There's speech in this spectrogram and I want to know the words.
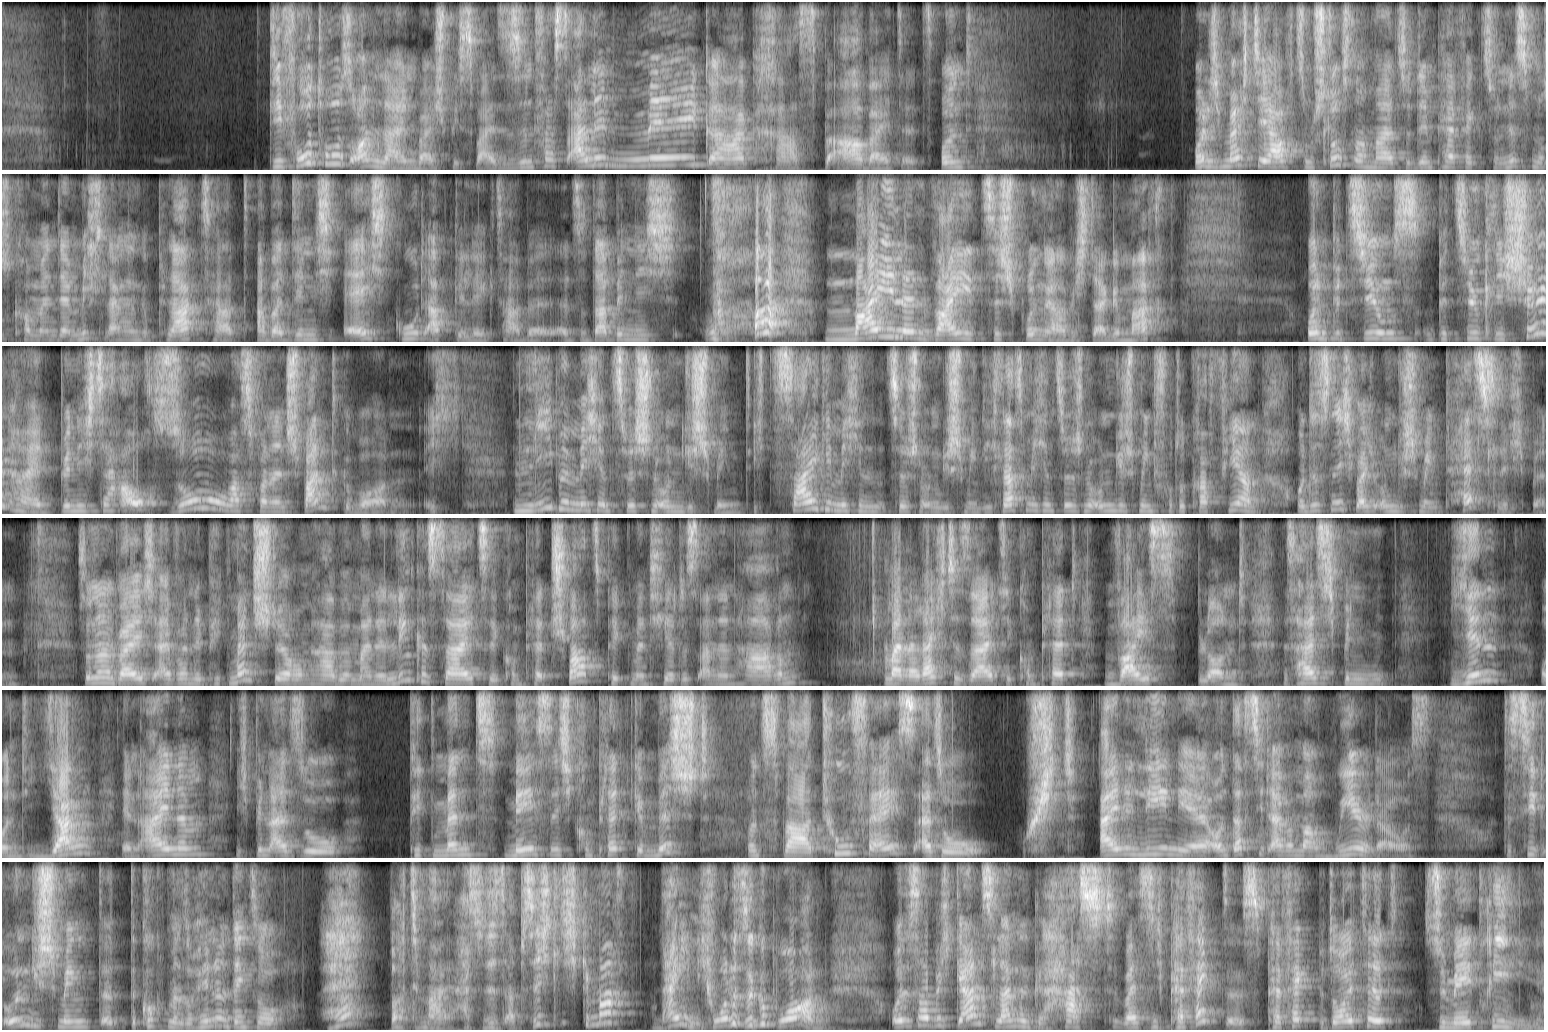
die Fotos online beispielsweise sind fast alle mega krass bearbeitet. Und und ich möchte ja auch zum Schluss nochmal zu dem Perfektionismus kommen, der mich lange geplagt hat, aber den ich echt gut abgelegt habe. Also da bin ich meilenweite Sprünge habe ich da gemacht. Und bezüglich Schönheit bin ich da auch so was von entspannt geworden. Ich liebe mich inzwischen ungeschminkt. Ich zeige mich inzwischen ungeschminkt. Ich lasse mich inzwischen ungeschminkt fotografieren. Und das nicht, weil ich ungeschminkt hässlich bin, sondern weil ich einfach eine Pigmentstörung habe. Meine linke Seite komplett schwarz pigmentiert ist an den Haaren. Meine rechte Seite komplett weiß-blond. Das heißt, ich bin Yin und Yang in einem. Ich bin also pigmentmäßig komplett gemischt. Und zwar Two-Face, also eine Linie und das sieht einfach mal weird aus. Das sieht ungeschminkt, da, da guckt man so hin und denkt so, hä? Warte mal, hast du das absichtlich gemacht? Nein, ich wurde so geboren. Und das habe ich ganz lange gehasst, weil es nicht perfekt ist. Perfekt bedeutet Symmetrie.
